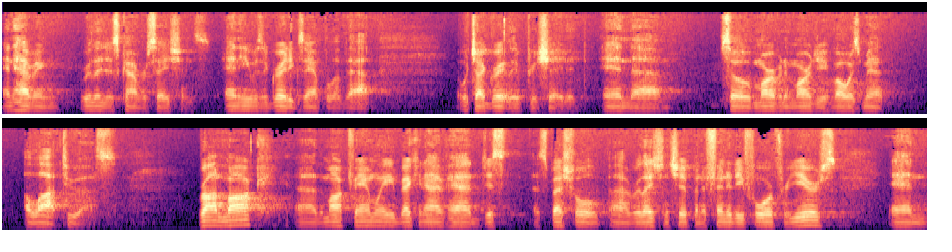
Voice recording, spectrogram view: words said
and having religious conversations. And he was a great example of that, which I greatly appreciated. And uh, so Marvin and Margie have always meant a lot to us. Ron Mock, uh, the Mock family, Becky and I have had just a special uh, relationship and affinity for for years. And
